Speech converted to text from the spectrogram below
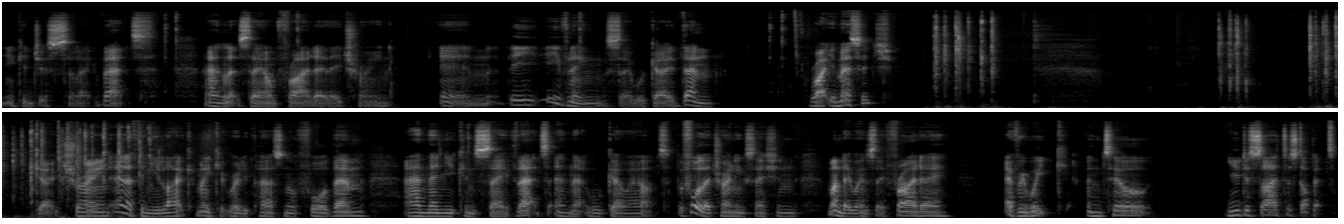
you can just select that. And let's say on Friday they train in the evening, so we'll go then. Write your message. Go train, anything you like, make it really personal for them and then you can save that and that will go out before their training session Monday, Wednesday, Friday every week until you decide to stop it.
